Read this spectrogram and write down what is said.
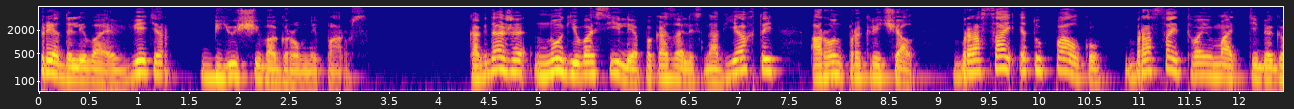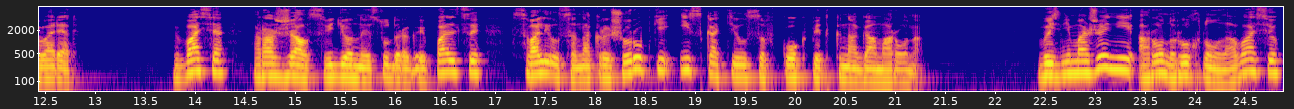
преодолевая ветер, бьющий в огромный парус. Когда же ноги Василия показались над яхтой, Арон прокричал «Бросай эту палку! Бросай, твою мать, тебе говорят!» Вася разжал сведенные судорогой пальцы, свалился на крышу рубки и скатился в кокпит к ногам Арона. В изнеможении Арон рухнул на Васю,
